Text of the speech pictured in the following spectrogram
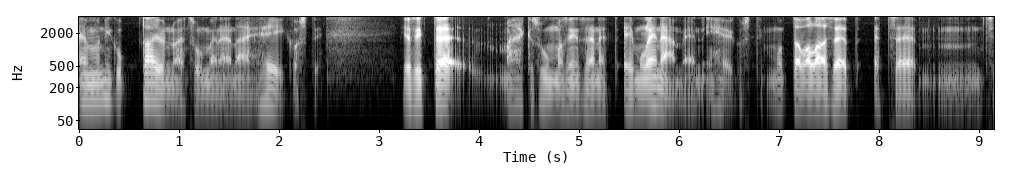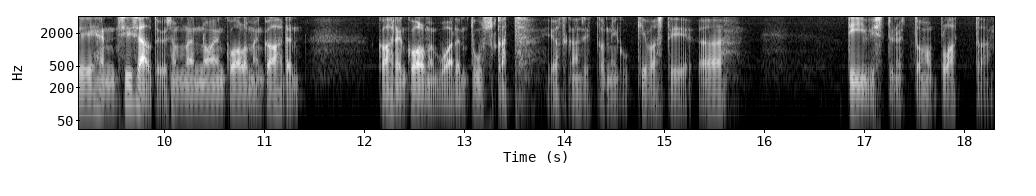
en mä niinku tajunnut, että sulla menee näin heikosti. Ja sitten mä ehkä summasin sen, että ei mulla enää mene niin heikosti. Mutta tavallaan se, että, että se, mm, siihen sisältyy semmoinen noin kolmen, kahden, kahden, kolmen vuoden tuskat, jotka on sitten on niinku kivasti äh, tiivistynyt tuohon plattaan.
